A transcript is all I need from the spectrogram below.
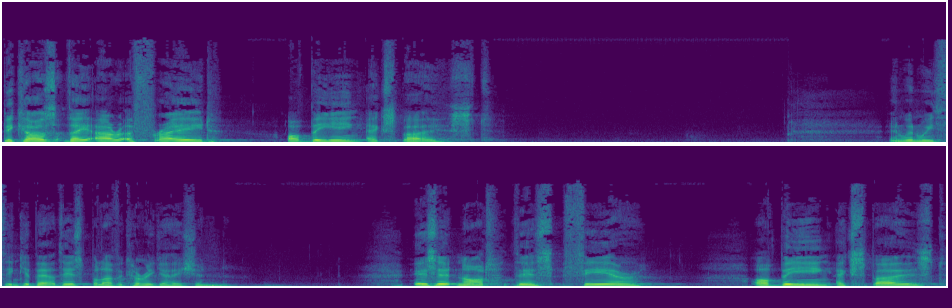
because they are afraid of being exposed. And when we think about this, beloved congregation, is it not this fear of being exposed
